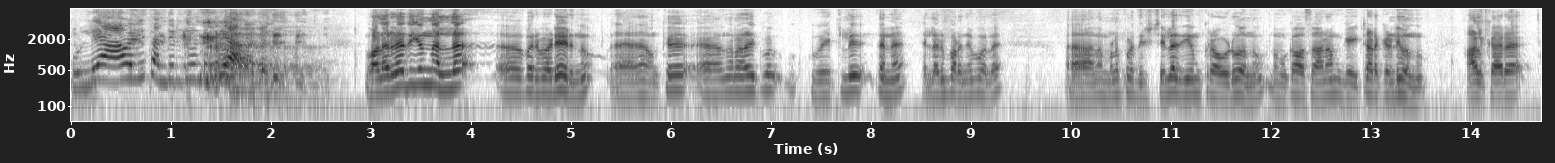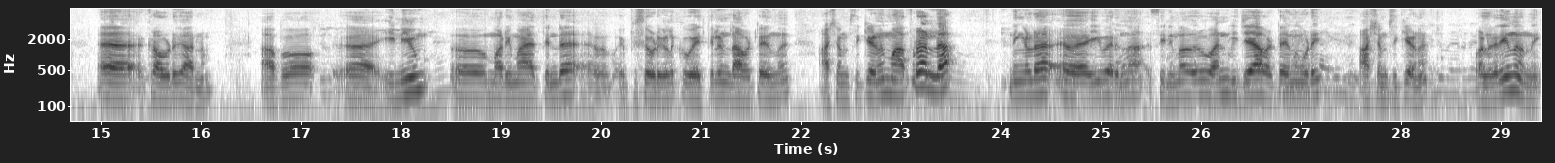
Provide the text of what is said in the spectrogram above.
പുള്ളി ആ വഴി സഞ്ചരിച്ചുകൊണ്ടിരിക്കുക വളരെയധികം നല്ല ആ, പരിപാടിയായിരുന്നു. ആ, നമുക്ക് ആ, എന്ന് പറഞ്ഞാൽ ഇപ്പോൾ കുവൈറ്റിൽ തന്നെ എല്ലാവരും പറഞ്ഞ പോലെ നമ്മൾ പ്രതീക്ഷിച്ചതിലധികം ക്രൗഡ് വന്നു. നമുക്ക് അവസാനം ഗേറ്റ് അടക്കേണ്ടി വന്നു. ആൾക്കാരെ ക്രൗഡ് കാരണം. അപ്പോൾ ഇനിയും മറിമായത്തിന്റെ എപ്പിസോഡുകൾ കുവൈത്തിൽ ഉണ്ടാവട്ടെ എന്ന് ആശംസിക്കുകയാണ്. മാത്രമല്ല നിങ്ങളുടെ ഈ വരുന്ന സിനിമ ഒരു വൻ വിജയമാവട്ടെ എന്നും കൂടി ആശംസിക്കുകയാണ്. വളരെയധികം നന്ദി.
